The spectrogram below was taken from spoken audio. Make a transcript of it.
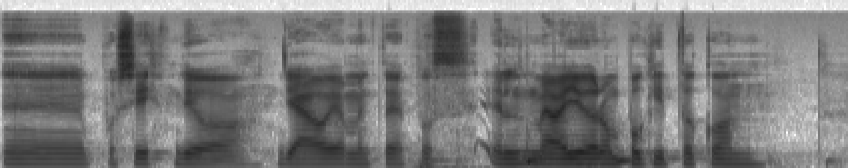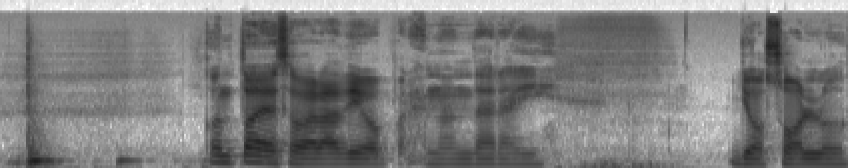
Eh, pues sí, digo, ya obviamente, pues él me va a ayudar un poquito con, con todo eso, ¿verdad? Digo, para no andar ahí yo solo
